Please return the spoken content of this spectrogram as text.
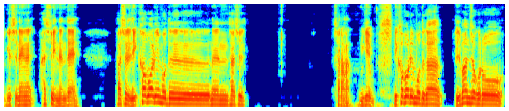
이게 진행할 수 있는데 사실 리커버리 모드는 사실 잘 안, 이게 리커버리 모드가 일반적으로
